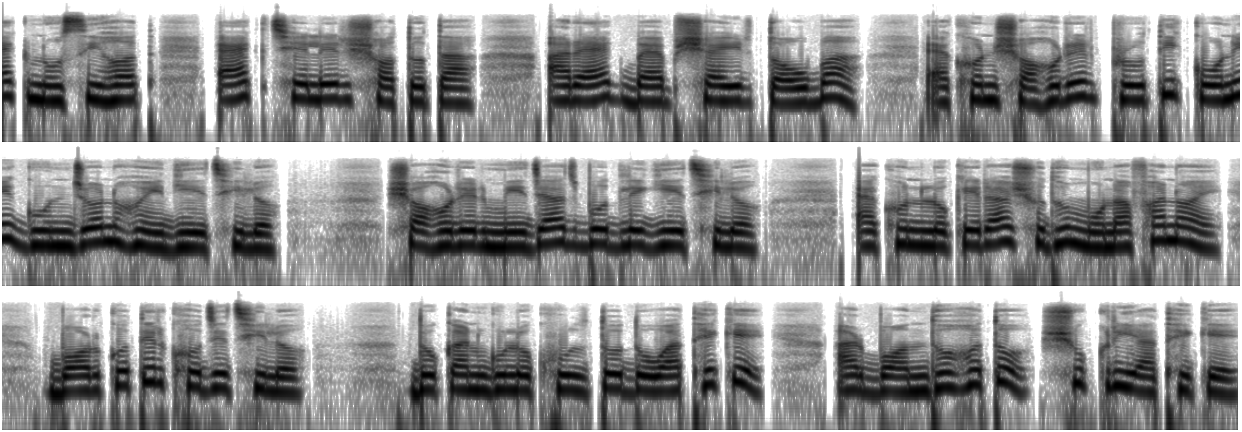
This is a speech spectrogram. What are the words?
এক নসিহত, এক ছেলের সততা আর এক ব্যবসায়ীর তওবা এখন শহরের প্রতি কোণে গুঞ্জন হয়ে গিয়েছিল। শহরের মেজাজ বদলে গিয়েছিল। এখন লোকেরা শুধু মুনাফা নয়, বরকতের খোঁজে ছিল। দোকানগুলো খুলত দোয়া থেকে আর বন্ধ হতো শুক্রিয়া থেকে।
